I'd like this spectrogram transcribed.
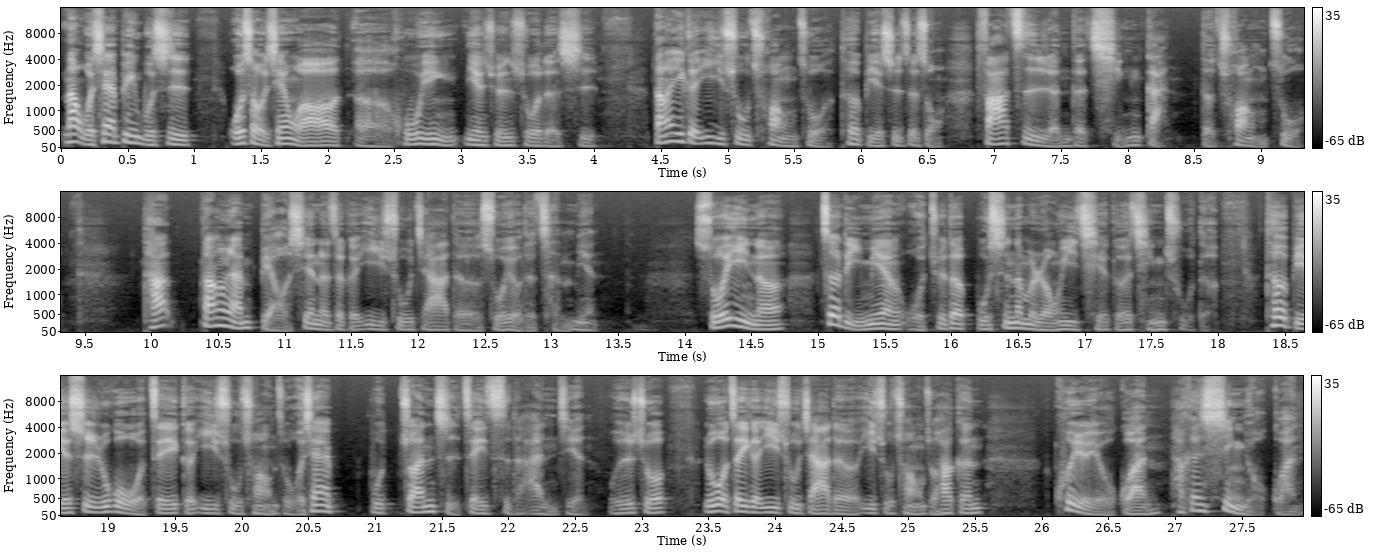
那我现在并不是，我首先我要呃呼应念轩说的是，当一个艺术创作，特别是这种发自人的情感的创作。他当然表现了这个艺术家的所有的层面，所以呢，这里面我觉得不是那么容易切割清楚的。特别是如果我这一个艺术创作，我现在不专指这一次的案件，我是说，如果这个艺术家的艺术创作，它跟 queer 有关，它跟性有关，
